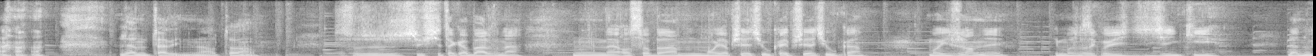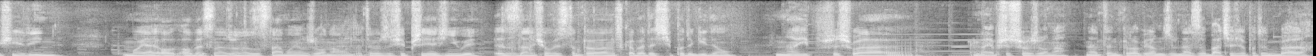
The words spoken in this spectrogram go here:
Danuta Rin, no to rzeczywiście taka barwna mm, osoba, moja przyjaciółka i przyjaciółka mojej żony i można tak powiedzieć dzięki Danusi Rin moja obecna żona została moją żoną, dlatego że się przyjaźniły. Z Danusią występowałem w kabarecie pod egidą. No i przyszła moja przyszła żona na ten program, żeby nas zobaczyć, a potem była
